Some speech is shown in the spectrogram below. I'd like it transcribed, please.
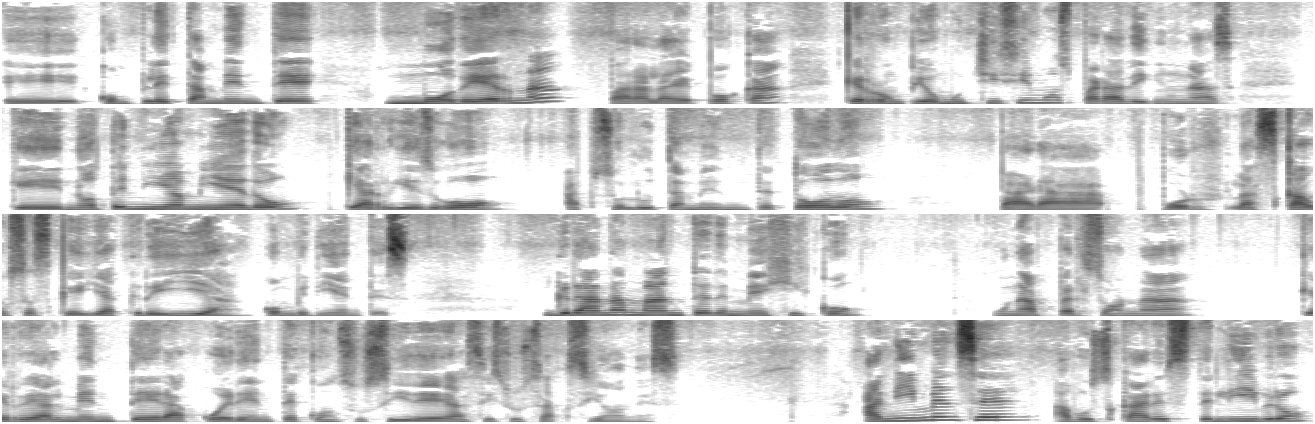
eh, completamente moderna para la época, que rompió muchísimos paradigmas, que no tenía miedo, que arriesgó absolutamente todo para por las causas que ella creía convenientes. Gran amante de México, una persona que realmente era coherente con sus ideas y sus acciones. Anímense a buscar este libro,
